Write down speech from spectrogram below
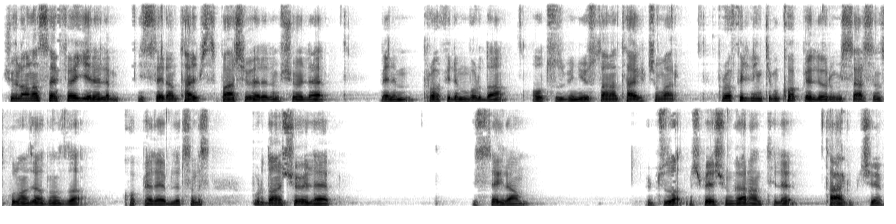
Şöyle ana sayfaya gelelim. Instagram takipçi siparişi verelim. Şöyle benim profilim burada. 30.100 tane takipçim var. Profil linkimi kopyalıyorum. İsterseniz kullanıcı adınızı da kopyalayabilirsiniz. Buradan şöyle Instagram 365 gün garantili takipçi.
